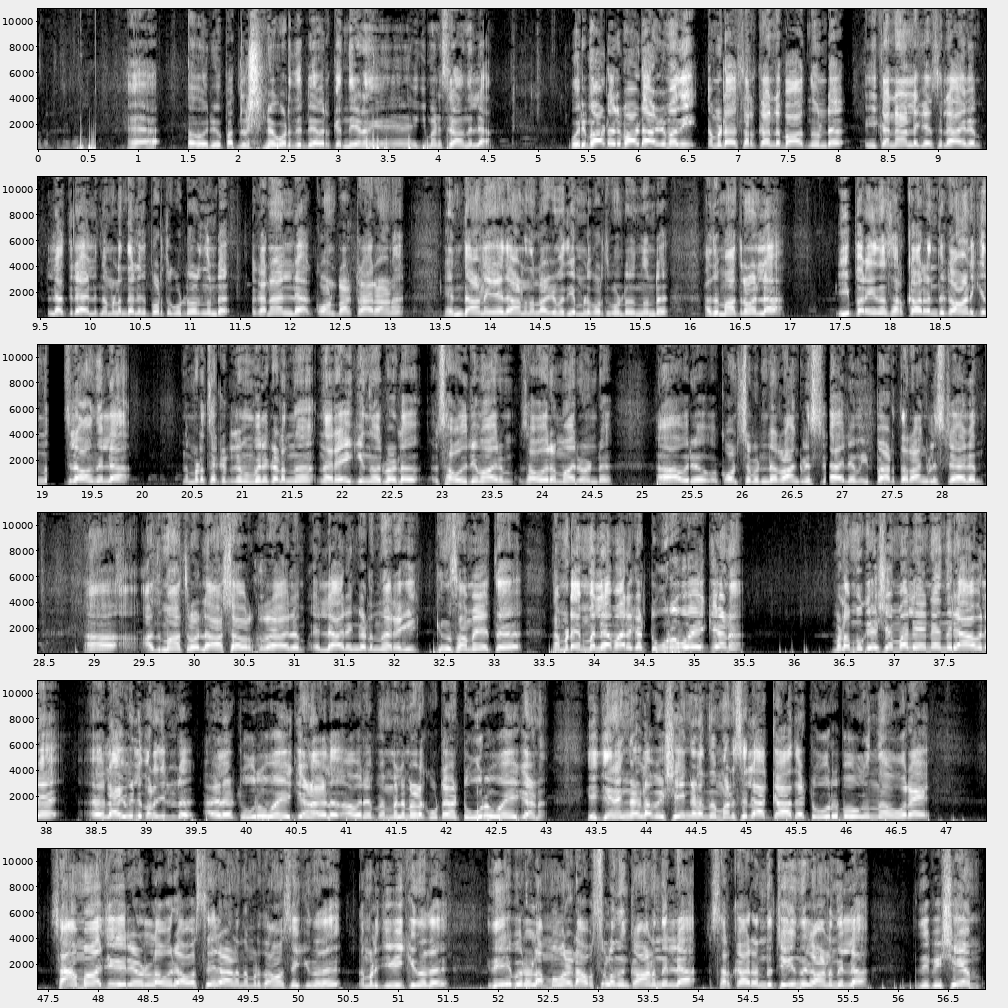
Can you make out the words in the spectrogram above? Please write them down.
ഒരു പത്ത് ലക്ഷം രൂപ കൊടുത്തിട്ട് അവർക്ക് എന്ത് ചെയ്യണം? എനിക്ക് മനസ്സിലാവുന്നില്ല. ഒരുപാട് ഒരുപാട് അഴിമതി നമ്മുടെ സർക്കാരിന്റെ ഭാഗത്തുനിന്നുണ്ട്. ഈ കനാലിന്റെ കേസിലായാലും എല്ലാത്തിലായാലും നമ്മളെന്തായാലും ഇത് പുറത്ത് കൊണ്ടുവരുന്നുണ്ട്. കനാലിന്റെ കോൺട്രാക്ട് ആരാണ്? എന്താണ് ഏതാണെന്നുള്ള അഴിമതി നമ്മൾ പുറത്ത് കൊണ്ടുവരുന്നുണ്ട്. അത് മാത്രമല്ല ഈ പറയുന്ന സർക്കാർ എന്ത് കാണിക്കുന്നു മനസ്സിലാവുന്നില്ല. നമ്മുടെ സെക്രട്ടറി മുമ്പിൽ കിടന്ന് നരയിക്കുന്ന ഒരുപാട് സഹോദരിമാരും സഹോദരന്മാരും ഉണ്ട്. ആ ഒരു കോൺസ്റ്റബിളിന്റെ റാങ്ക് ലിസ്റ്റിലായാലും ഇപ്പോൾ അടുത്ത റാങ്ക് ലിസ്റ്റിലായാലും അതുമാത്രമല്ല അത് മാത്രമല്ല ആശാ വർക്കറായാലും എല്ലാവരും കിടന്ന് നരകിക്കുന്ന സമയത്ത് നമ്മുടെ എം എൽ എമാരൊക്കെ ടൂറ് പോയേക്കാണ്. നമ്മുടെ മുകേഷ് എം എൽ എ എന്നെ ഇന്ന് രാവിലെ ലൈവിൽ പറഞ്ഞിട്ടുണ്ട്. അയാൾ ടൂറ് പോയേക്കാണ്. അയാൾ അവർ എം എൽ എമാരുടെ കൂട്ടമായി ടൂറ് പോയേക്കാണ്. ഈ ജനങ്ങളുടെ വിഷയങ്ങളൊന്നും മനസ്സിലാക്കാതെ ടൂറ് പോകുന്ന കുറേ സാമാജികരുള്ള ഒരു അവസ്ഥയിലാണ് നമ്മൾ താമസിക്കുന്നത് നമ്മൾ ജീവിക്കുന്നത്. ഇതേപോലുള്ള അമ്മമാരുടെ അവസ്ഥകളൊന്നും കാണുന്നില്ല. സർക്കാർ എന്ത് ചെയ്യുന്നു കാണുന്നില്ല. ഇത് വിഷയം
